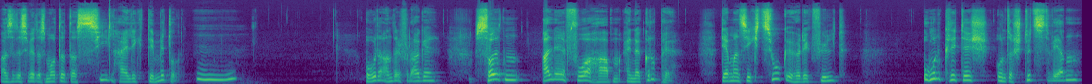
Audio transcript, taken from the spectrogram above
Also das wäre das Motto, das Ziel heiligt die Mittel. Mhm. Oder andere Frage, sollten alle Vorhaben einer Gruppe, der man sich zugehörig fühlt, unkritisch unterstützt werden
